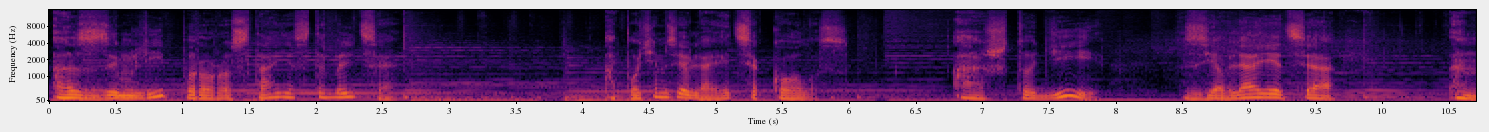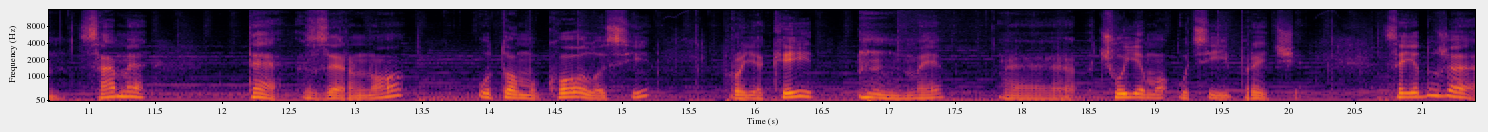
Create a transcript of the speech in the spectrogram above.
а з землі проростає стебельце, а потім з'являється колос. Аж тоді з'являється саме те зерно у тому колосі, про який ми е, чуємо у цій притчі. Це є дуже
